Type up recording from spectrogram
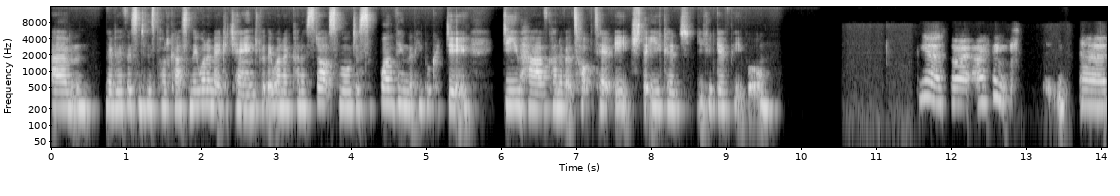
Um, maybe they've listened to this podcast and they want to make a change, but they want to kind of start small, just one thing that people could do. Do you have kind of a top tip each that you could you could give people? Yeah, so I, I think uh,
